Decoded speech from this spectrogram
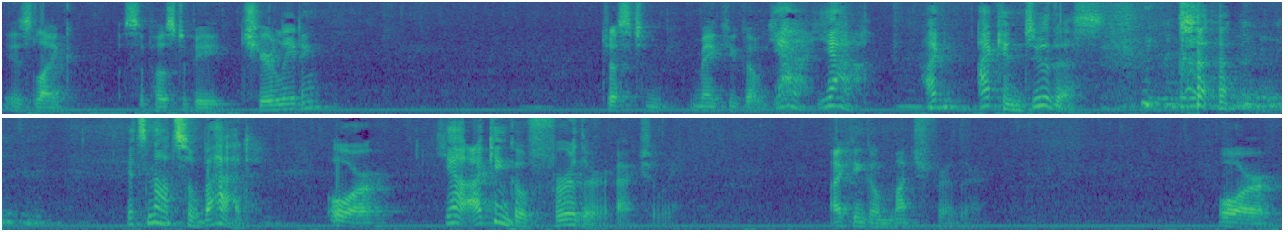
is like supposed to be cheerleading just to make you go, yeah, yeah, I, I can do this. it's not so bad. Or, yeah, I can go further, actually. I can go much further. Or,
